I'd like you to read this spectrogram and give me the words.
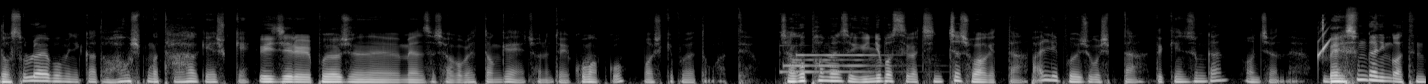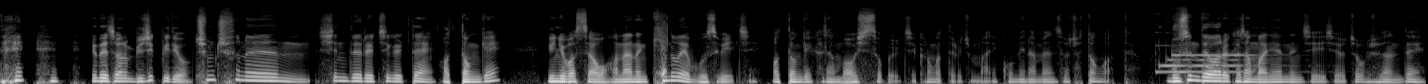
너 솔로 앨범이니까 너 하고 싶은 거 다 하게 해줄게. 의지를 보여주면서 작업을 했던 게 저는 되게 고맙고 멋있게 보였던 것 같아요. 작업하면서 유니버스가 진짜 좋아하겠다. 빨리 보여주고 싶다. 느낀 순간 언제였나요? 매 순간인 것 같은데? 근데 저는 뮤직비디오, 춤추는 신들을 찍을 때 어떤 게 유니버스가 원하는 키노의 모습일지, 어떤 게 가장 멋있어 보일지 그런 것들을 좀 많이 고민하면서 쳤던 것 같아요. 무슨 대화를 가장 많이 했는지 이제 여쭤보셨는데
